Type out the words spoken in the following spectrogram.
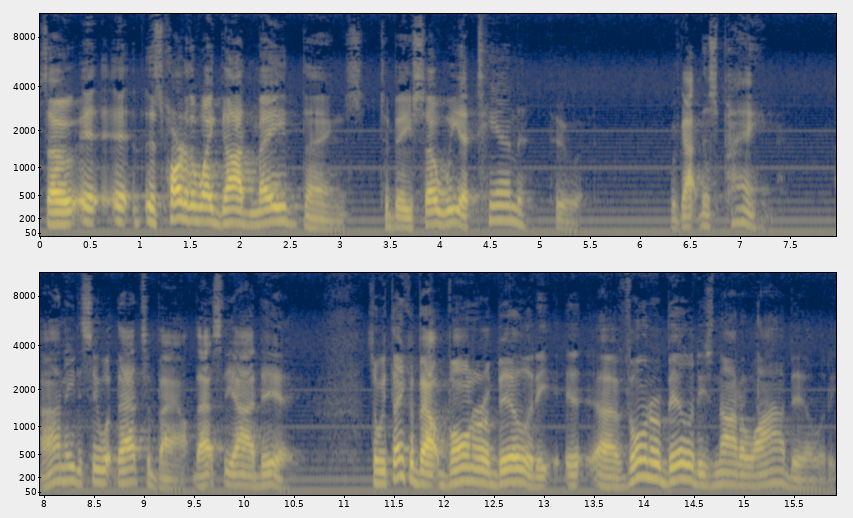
So it, it, it's part of the way God made things to be. So we attend to it. We've got this pain. I need to see what that's about. That's the idea. So we think about vulnerability. Uh, vulnerability is not a liability.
